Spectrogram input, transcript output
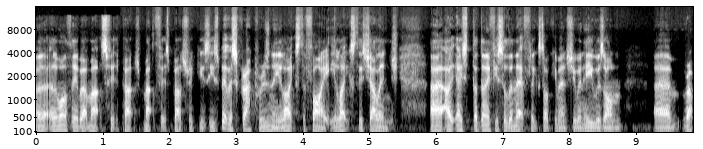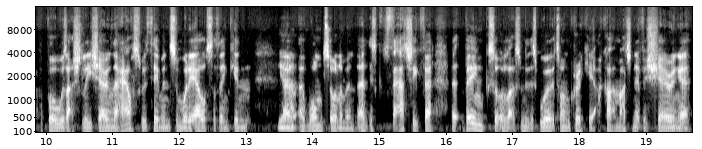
Uh, and the one thing about Matt Fitzpatrick, Matt Fitzpatrick is he's a bit of a scrapper, isn't he? He likes the fight. He likes the challenge. Uh, I, I, I don't know if you saw the Netflix documentary when he was on. Um, Rapaport was actually sharing the house with him and somebody else, I think, in Yeah. uh, at one tournament. And it's actually fair. Uh, being sort of like somebody that's worked on cricket, I can't imagine ever sharing a,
